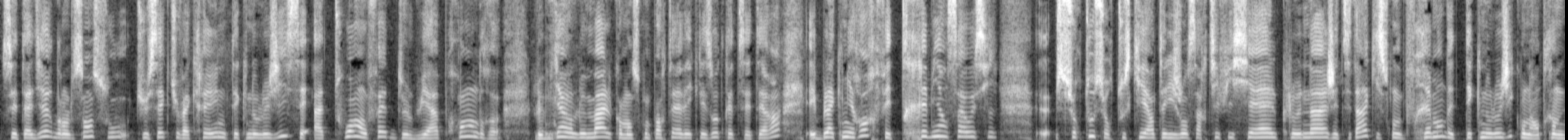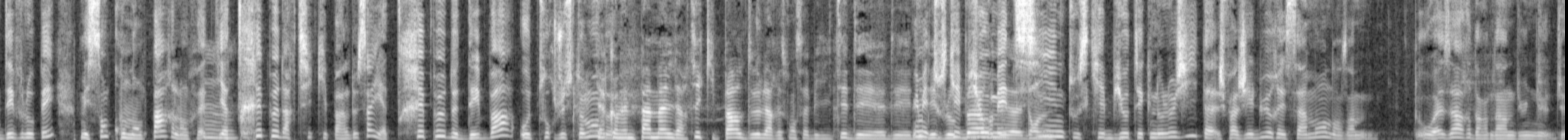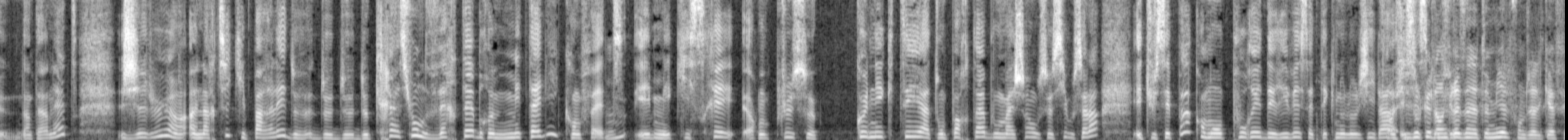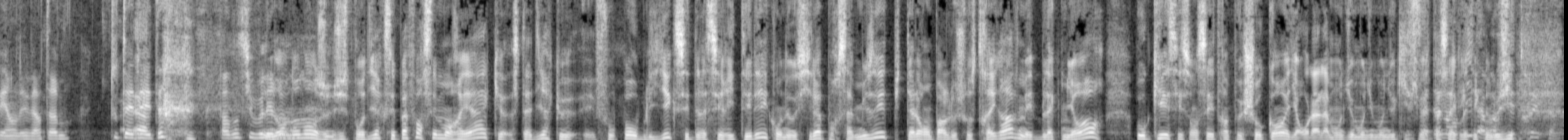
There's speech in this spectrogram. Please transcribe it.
C'est-à-dire dans le sens où tu sais que tu vas créer une technologie, c'est à toi en fait de lui apprendre le bien, le mal, comment se comporter avec les autres, etc. Et Black Mirror fait très bien ça aussi, Euh, surtout sur tout ce qui est intelligence artificielle, clonage, etc., qui sont vraiment des technologies qu'on est en train de développer, mais sans qu'on en parle en fait. Il y a Mhm. très peu d'articles qui parlent de ça, il y a très peu de débats autour justement Il y a de... quand même pas mal d'articles qui parlent de la responsabilité des, des, Oui, des mais tout ce qui est biomédecine, le- tout ce qui est biotechnologie, enfin, j'ai lu récemment dans un au hasard d'internet, j'ai lu un, un article qui parlait de, de, de- de création de vertèbres métalliques en fait, Mhm. et mais qui seraient en plus connectées à ton portable ou machin ou ceci ou cela, et tu sais pas comment on pourrait dériver cette technologie-là. Ah, je suis sûre que ce dans Grey's Anatomy, elles font déjà le café, hein, les vertèbres. Tout a déjà été. Pardon, si vous voulez. Non, non, non, je- juste pour dire que c'est pas forcément réac, c'est-à-dire que il faut pas oublier que c'est de la série télé, qu'on est aussi là pour s'amuser. Depuis tout à l'heure, on parle de choses très graves, mais Black Mirror, ok, c'est censé être un peu choquant et dire oh là là, mon dieu, mon dieu, mon dieu, qu'est-ce qui va se passer avec la technologie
